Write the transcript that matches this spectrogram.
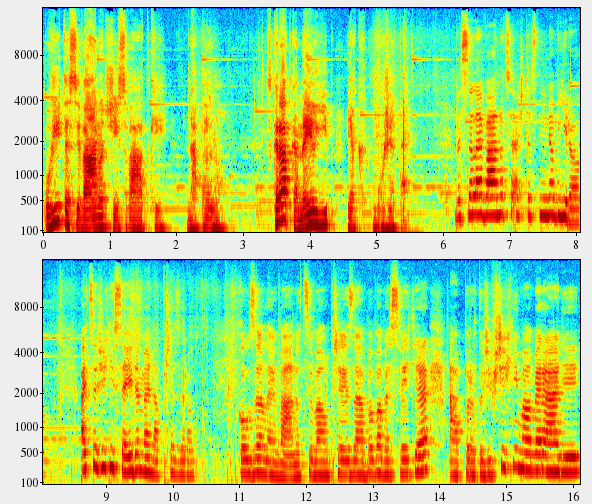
užijte si vánoční svátky naplno. Zkrátka nejlíp, jak můžete. Veselé Vánoce a šťastný nový rok. Ať se všichni sejdeme na přes rok. Kouzelné Vánoce vám přeje zábava ve světě a protože všichni máme rádi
